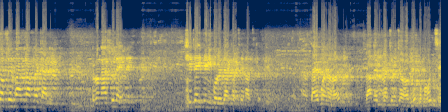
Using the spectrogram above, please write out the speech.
শব্দের বাংলা আমরা জানি। এবং আসলে সেটাই তিনি করে দেখাচ্ছেন আজকে। তাই মনে হয় রানের প্রাচুর্য হবে হচ্ছে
